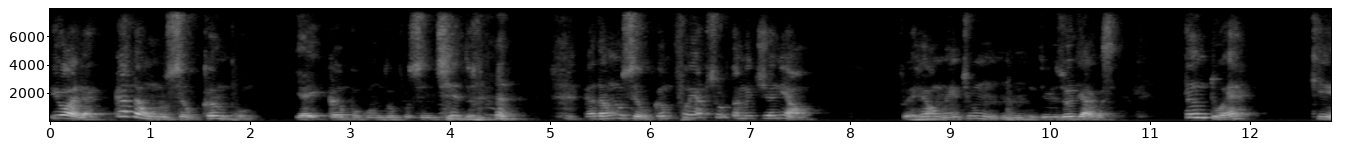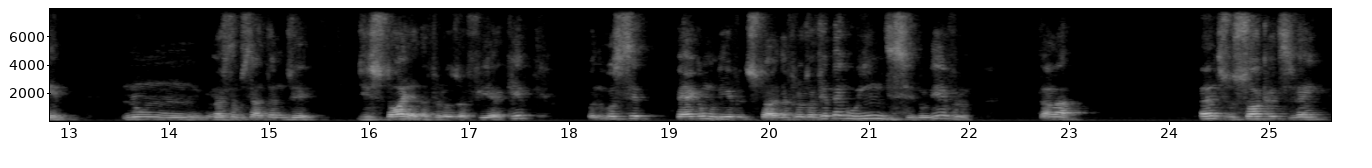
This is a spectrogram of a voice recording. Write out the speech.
E olha, cada um no seu campo, e aí campo com duplo sentido, cada um no seu campo foi absolutamente genial. Foi realmente um, um divisor de águas. Tanto é que num, nós estamos tratando de, de história da filosofia aqui, quando você pega um livro de história da filosofia, pega o índice do livro, está lá. Antes do Sócrates vem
